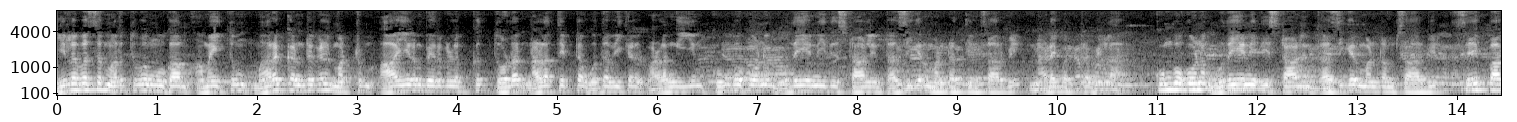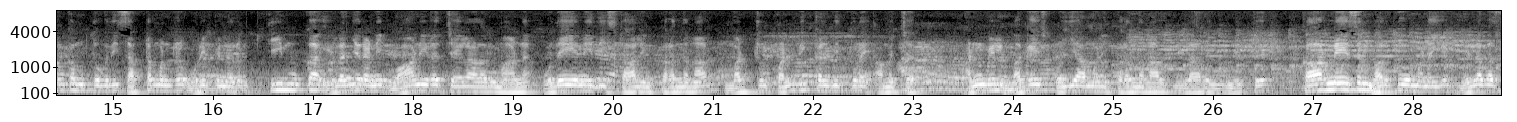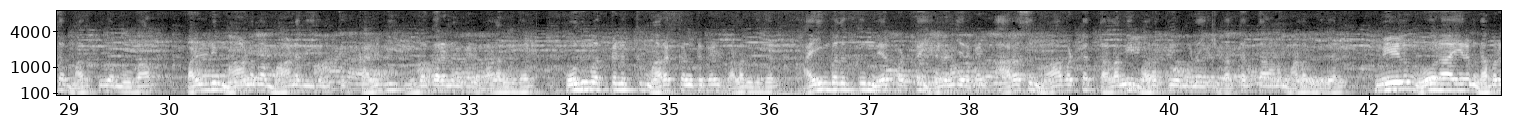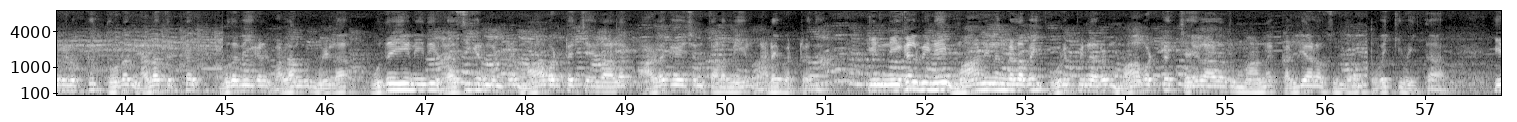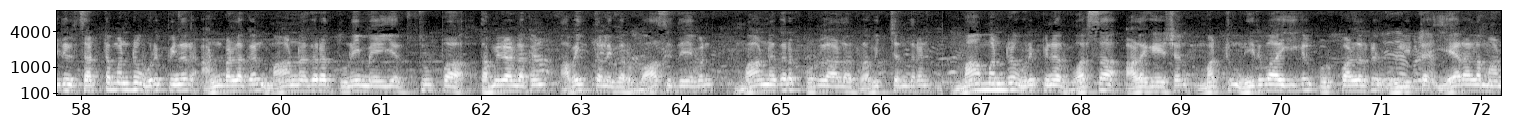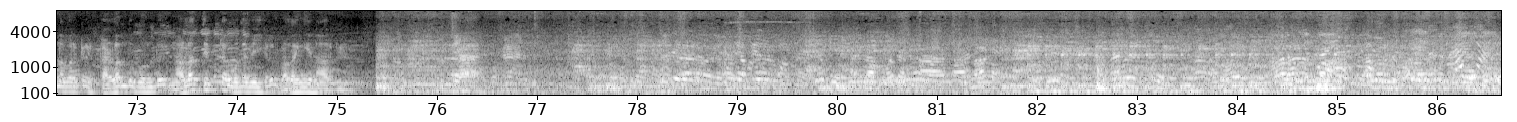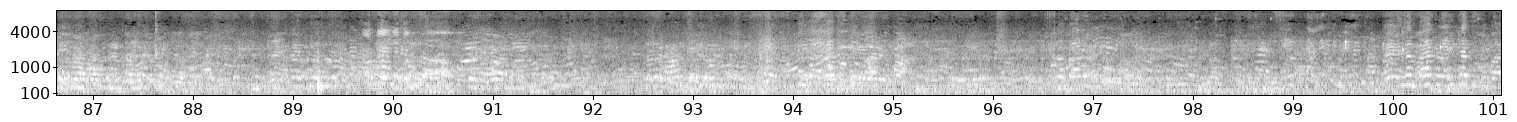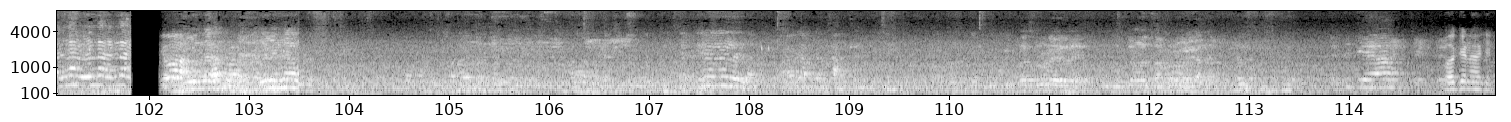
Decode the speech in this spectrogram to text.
இலவச மருத்துவ முகாம் அமைத்தும் மரக்கன்றுகள் மற்றும் ஆயிரம் பேர்களுக்கு தொடர் நலத்திட்ட உதவிகள் வழங்கியும் கும்பகோணம் உதயநிதி ஸ்டாலின் ரசிகர் மன்றத்தின் சார்பில் நடைபெற்ற விழா. கும்பகோணம் உதயநிதி ஸ்டாலின் ரசிகர் மன்றம் சார்பில் சேப்பாக்கம் தொகுதி சட்டமன்ற உறுப்பினரும் திமுக இளைஞரணி மாநில செயலாளருமான உதயநிதி ஸ்டாலின் பிறந்தநாள் மற்றும் பள்ளிக் கல்வித்துறை அமைச்சர் அன்பில் மகேஷ் பொய்யாமொழி பிறந்தநாள் விழாவை முன்னிட்டு கார்னேசன் மருத்துவமனையில் இலவச மருத்துவ முகாம் பள்ளி மாணவ மாணவிகளுக்கு கல்வி உபகரணங்கள் வழங்குதல் பொதுமக்களுக்கு மரக்கன்றுகள் வழங்குதல் ஐம்பதுக்கும் மேற்பட்ட இளைஞர்கள் அரசு மாவட்ட தலைமை மருத்துவமனையில் இரத்த தானம் வழங்குதல் மேலும் ஓர் ஆயிரம் நபர்களுக்கு தொடர் நலத்திட்ட உதவிகள் வழங்கும் விழா உதயநிதி ரசிகர் மன்ற மாவட்ட செயலாளர் அழகேசன் தலைமையில் நடைபெற்றது. இந்நிகழ்வினை மாநிலங்களவை உறுப்பினரும் மாவட்ட செயலாளருமான கல்யாண சுந்தரம் துவக்கி வைத்தார். இதில் சட்டமன்ற உறுப்பினர் அன்பழகன் மாநகர துணை மேயர் சூப்பா தமிழழகன் அவைத்தலைவர் வாசுதேவன் மாநகர பொருளாளர் ரவிச்சந்திரன் மாமன்ற உறுப்பினர் வர்ஷா அழகேசன் மற்றும் நிர்வாகிகள் பொறுப்பாளர்கள் உள்ளிட்ட ஏராளமானவர்கள் கலந்து கொண்டு நலத்திட்ட உதவிகள் வழங்கினார்கள். எல்லாம் பேக் லைட்டா தூக்குப்பா எல்லாம் எல்லாம் எல்லாம் ஓகேண்ணா ஓகே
